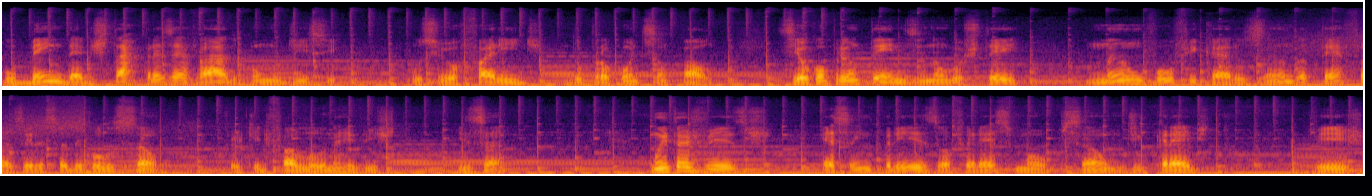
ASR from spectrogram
O bem deve estar preservado, como disse o senhor Farid, do Procon de São Paulo. Se eu comprei um tênis e não gostei, não vou ficar usando até fazer essa devolução, foi o que ele falou na revista Exame. Muitas vezes, essa empresa oferece uma opção de crédito Veja,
